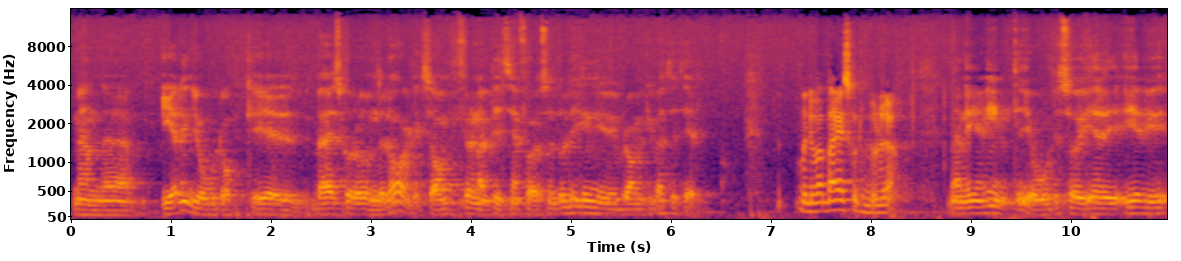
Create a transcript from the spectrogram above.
Men eh, är den gjord och eh, Bergsgård underlag liksom, för den här prisjämförelsen, då ligger ni ju bra mycket bättre till. Men det var Bergsgård som gjorde det? Men är den inte gjord så är det, är det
